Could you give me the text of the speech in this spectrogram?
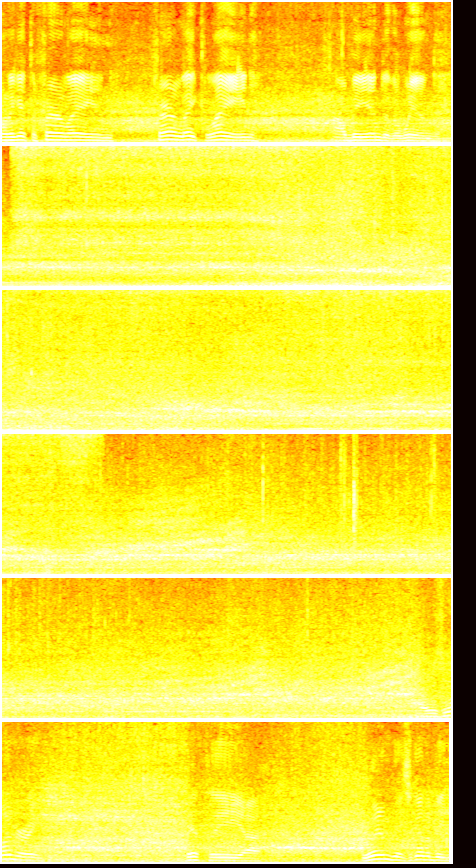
When I get to Fair Lane, Fair Lake Lane, I'll be into the wind. I was wondering if the uh, wind was going to be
